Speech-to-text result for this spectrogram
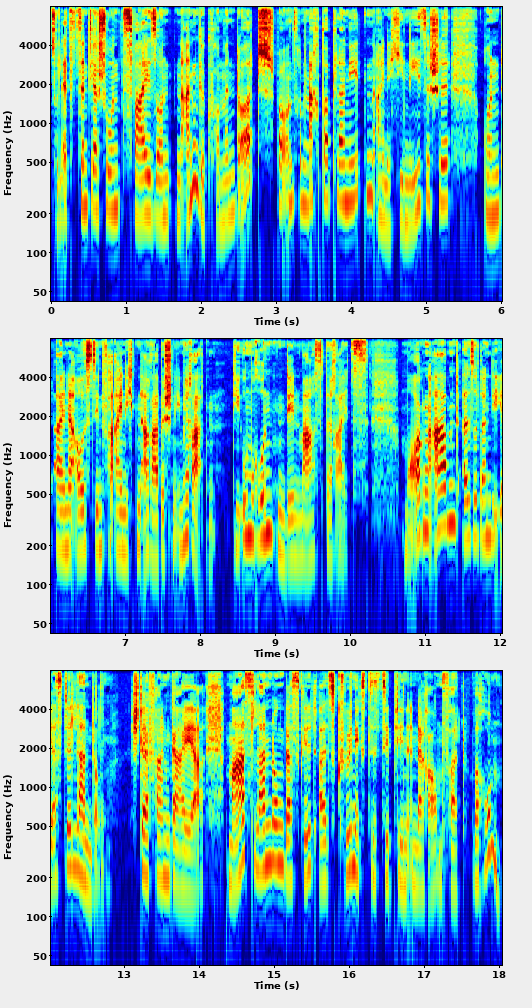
Zuletzt sind ja schon zwei Sonden angekommen dort bei unserem Nachbarplaneten, eine chinesische und eine aus den Vereinigten Arabischen Emiraten. Die umrunden den Mars bereits. Morgen Abend also dann die erste Landung. Stefan Geier. Marslandung, das gilt als Königsdisziplin in der Raumfahrt. Warum?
